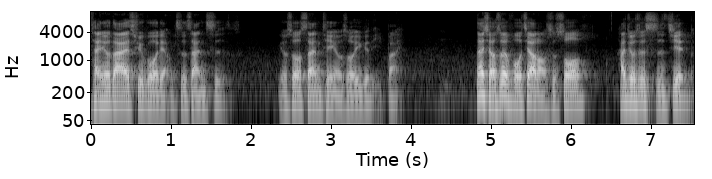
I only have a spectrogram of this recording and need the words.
禅修大概去过两次、三次，有时候三天，有时候一个礼拜。那小乘佛教老实说，他就是实践的，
